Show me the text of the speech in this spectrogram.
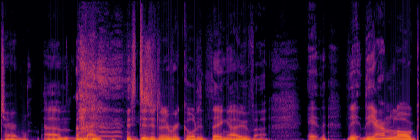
terrible. Um, this digitally recorded thing over. It the the analog,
